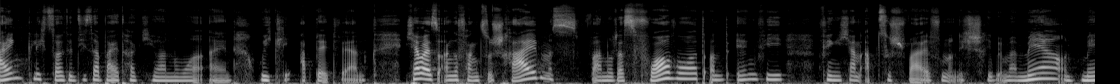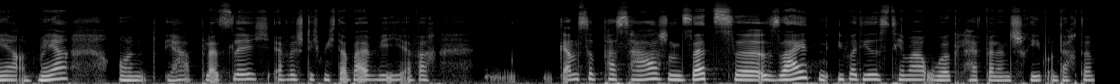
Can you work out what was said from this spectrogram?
eigentlich sollte dieser Beitrag hier nur ein Weekly Update werden. Ich habe also angefangen zu schreiben, es war nur das Vorwort und irgendwie fing ich an abzuschweifen und ich schrieb immer mehr und mehr und mehr und ja, plötzlich erwischte ich mich dabei, wie ich einfach ganze Passagen, Sätze, Seiten über dieses Thema Work-Life-Balance schrieb und dachte,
